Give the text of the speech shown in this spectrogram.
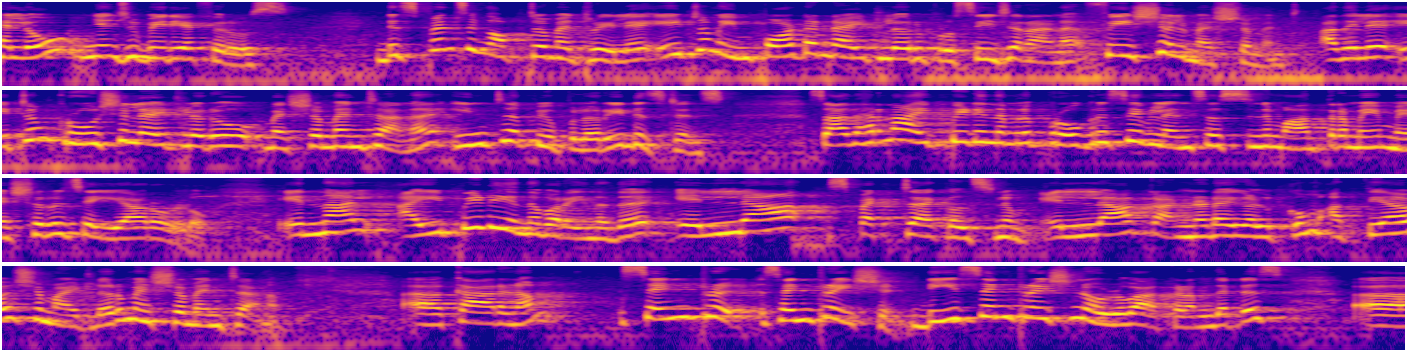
Hello ഞാൻ Jubairiya Firoz. Dispensing ഓപ്റ്റോമെട്രിയിലെ ഏറ്റവും important ആയിട്ടുള്ള ഒരു പ്രൊസീജിയറാണ് ഫേഷ്യൽ മെഷർമെന്റ് അതിൽ ഏറ്റവും ക്രൂഷ്യൽ ആയിട്ടുള്ളൊരു മെഷർമെന്റ് ആണ് ഇന്റർ പ്യൂപ്പുലറി ഡിസ്റ്റൻസ് സാധാരണ ഐ പി ഡി നമ്മൾ പ്രോഗ്രസീവ് ലെൻസസിന് മാത്രമേ മെഷർ ചെയ്യാറുള്ളൂ. എന്നാൽ ഐ പി ഡി എന്ന് പറയുന്നത് എല്ലാ സ്പെക്ടാക്കിൾസിനും എല്ലാ കണ്ണടകൾക്കും അത്യാവശ്യമായിട്ടുള്ളൊരു മെഷർമെന്റ് ആണ്. കാരണം സെൻട്ര സെൻട്രേഷൻ ഡീസെൻട്രേഷൻ ഒഴിവാക്കണം. ദറ്റ് ഇസ്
